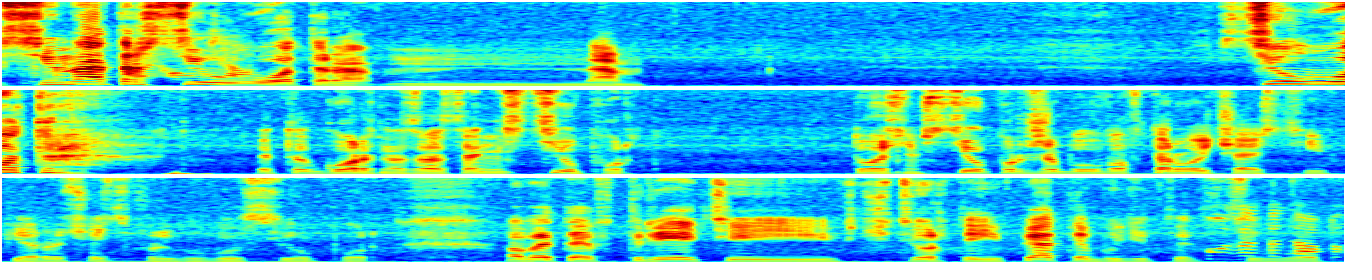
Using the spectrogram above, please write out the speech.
Сенатор Стилвотера. Да. Стилвотер. Этот город называется, а не Стилпорт. Точно, Стилпорт же был во второй части. И в первой части вроде бы был Стилпорт. А в этой, в третьей, в четвертой и в пятой будет этот Стилвотер.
